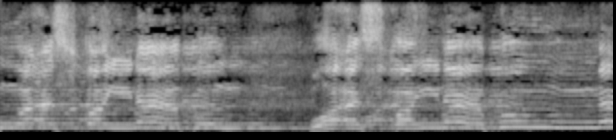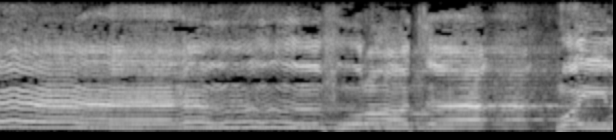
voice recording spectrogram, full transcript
وأسقيناكم وأسقيناكم ماء فراتا. ويل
